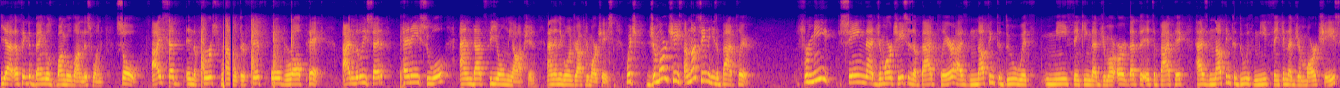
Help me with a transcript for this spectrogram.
yeah, I think the Bengals bungled on this one. So I said in the first round with their fifth overall pick, I literally said Penei Sewell, and that's the only option. And then they go and draft Ja'Marr Chase. Which Ja'Marr Chase, I'm not saying that he's a bad player. For me, saying that Ja'Marr Chase is a bad player has nothing to do with me thinking that Ja'Marr or that the, it's a bad pick. Has nothing to do with me thinking that Ja'Marr Chase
